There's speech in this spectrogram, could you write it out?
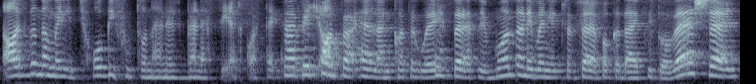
azt gondolom, hogy egy hobbi futónál ez belefér kategória. Hát én pont a ellenkategóriát szeretném mondani, megint csak terepakadályfutó verseny.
